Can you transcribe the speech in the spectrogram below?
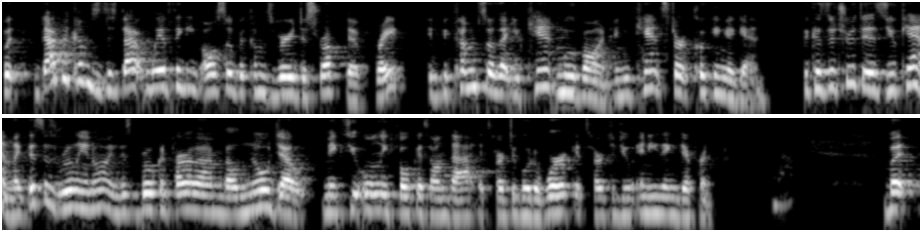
But that becomes just that way of thinking also becomes very disruptive, right? It becomes so that you can't move on and you can't start cooking again. Because the truth is you can. Like this is really annoying. This broken fire alarm bell no doubt makes you only focus on that. It's hard to go to work. It's hard to do anything different. Yeah. But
